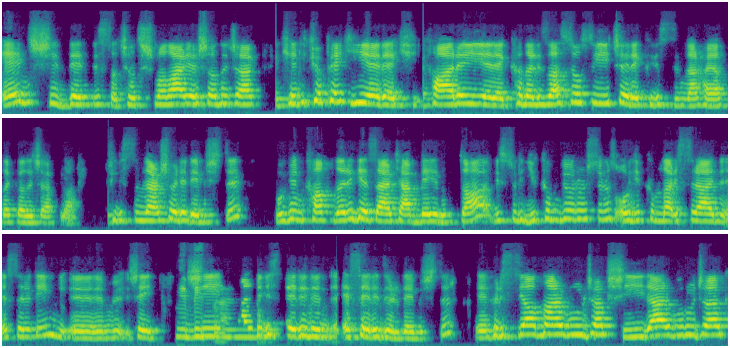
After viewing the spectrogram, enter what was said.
En şiddetli çatışmalar yaşanacak. Kedi köpek yiyerek, fare yiyerek, kanalizasyon suyu içerek Filistinler hayatta kalacaklar. Filistinler şöyle demişti. Bugün kampları gezerken Beyrut'ta bir sürü yıkım görürsünüz. O yıkımlar İsrail'in eseri değil, e, şey Şii bileyim. milislerinin eseridir demiştir. E, Hristiyanlar vuracak, Şiiler vuracak,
